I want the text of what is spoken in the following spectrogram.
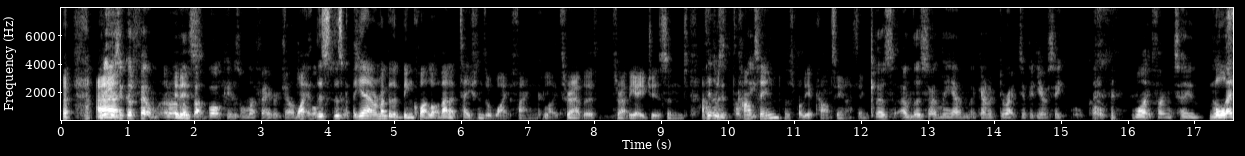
but But it is a good film, and I love is. that book. It was one of my favourite childhood White, books. yeah, I remember there being quite a lot of adaptations of White Fang, like throughout the throughout the ages, and I think there was a Probably- cartoon. There was probably a cartoon, I think. There's and there's certainly um, a kind of direct-to-video sequel called White Fang Two: The More Legend,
